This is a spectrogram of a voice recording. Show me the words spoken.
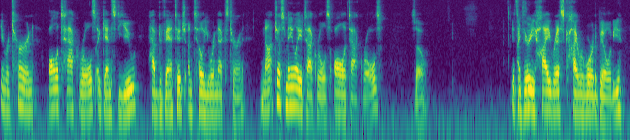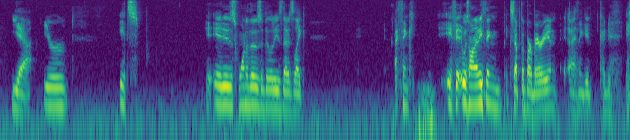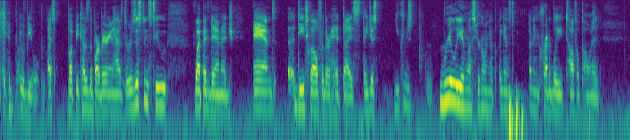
in return, all attack rolls against you have advantage until your next turn. Not just melee attack rolls, all attack rolls. So it's a I very think- high risk, high reward ability. Yeah, you're. It's. It is one of those abilities that is like. I think, if it was on anything except the barbarian, I think it could it could it would be less. But because the barbarian has the resistance to weapon damage and uh, a D12 for their hit dice, they just you can just really unless you're going up against an incredibly tough opponent,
